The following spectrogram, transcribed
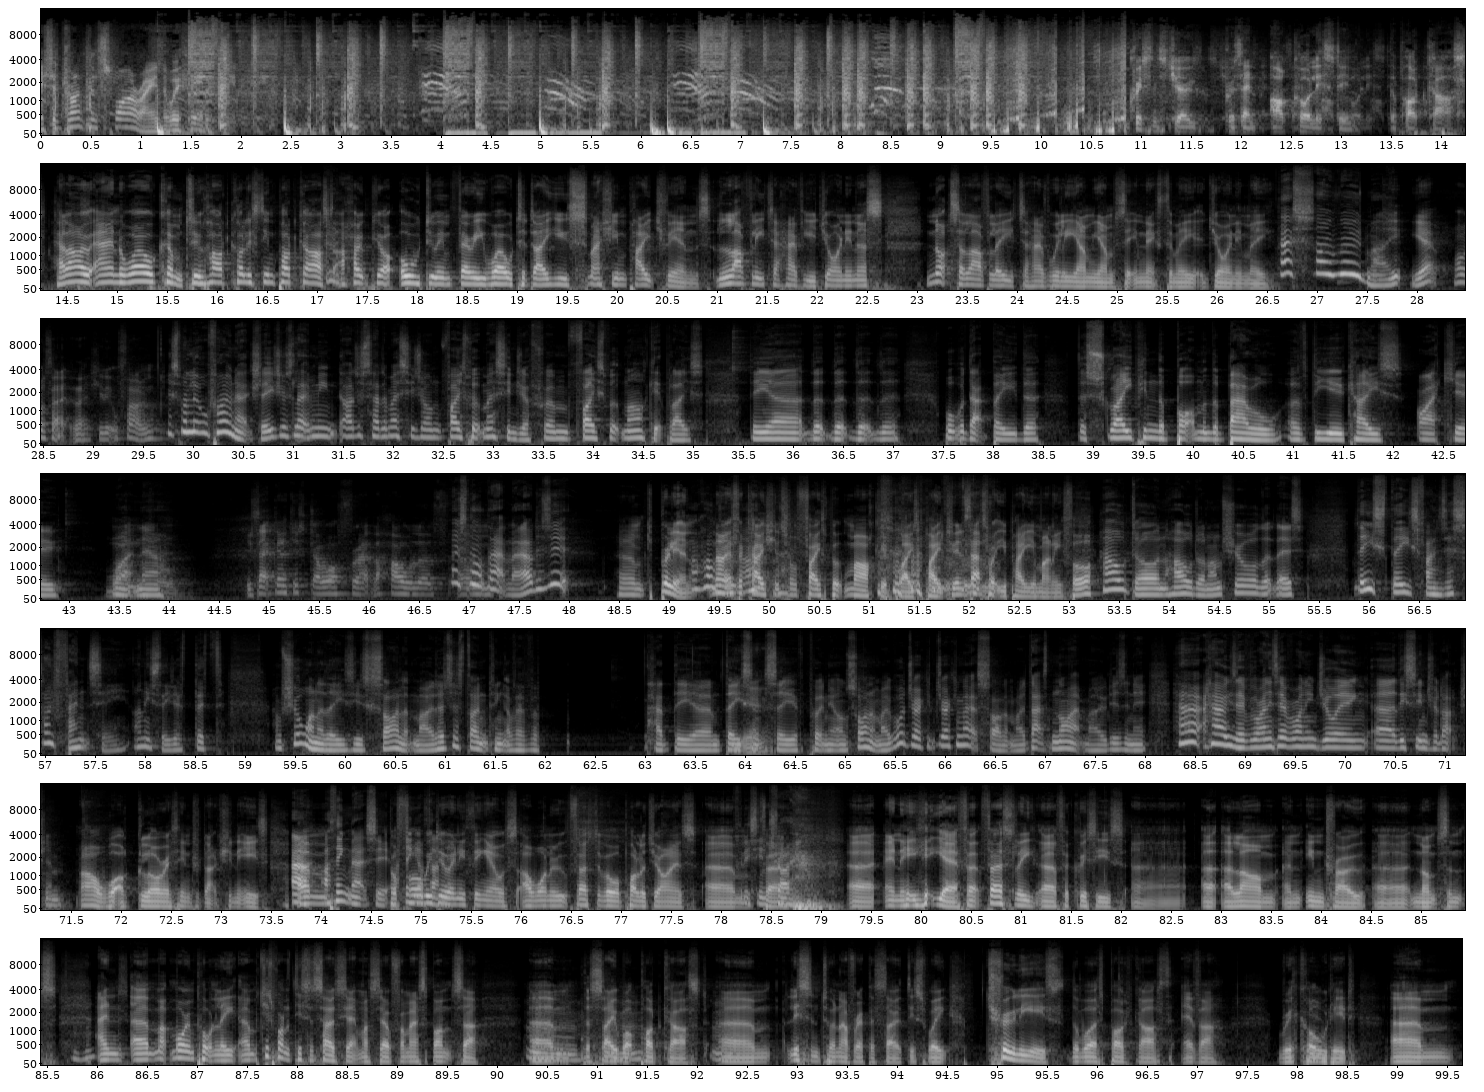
It's a drunken soiree in the within. Chris and Stu present Hardcore Listing, the podcast. Hello and welcome to Hardcore Listing Podcast. I hope you're all doing very well today, you smashing Patreons. Lovely to have you joining us. Not so lovely to have Willie Yum Yum sitting next to me, joining me. That's so rude, mate. Yeah, what was that? That's your little phone? It's my little phone actually. Just letting me. I just had a message on Facebook Messenger from Facebook Marketplace. The uh, the, the the the what would that be? The the scraping the bottom of the barrel of the UK's IQ right now. Is that going to just go off throughout the whole of. It's um, not that loud, is it? Um, it's brilliant. Oh. Notifications from Facebook Marketplace Patreons. That's what you pay your money for. Hold on, hold on. I'm sure that there's these these phones. They're so fancy. Honestly, they're, they're- I'm sure one of these is silent mode. I just don't think I've ever had the um, decency of putting it on silent mode. What do you reckon? Do you reckon that's silent mode? That's night mode, isn't it? How how is everyone? Is everyone enjoying uh, this introduction? Oh, what a glorious introduction it is. Ah, Um, I think that's it. I Before we do it anything else, I want to first of all apologise um, for this intro. uh, any yeah. For, firstly, uh, for Chrissy's uh, uh, alarm and intro uh, nonsense, Mm-hmm. and uh, m- more importantly, um, just want to disassociate myself from our sponsor, Mm. um, the Say What Mm-hmm. podcast. Um, listen to another episode this week. Truly is the worst podcast ever recorded. Um,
